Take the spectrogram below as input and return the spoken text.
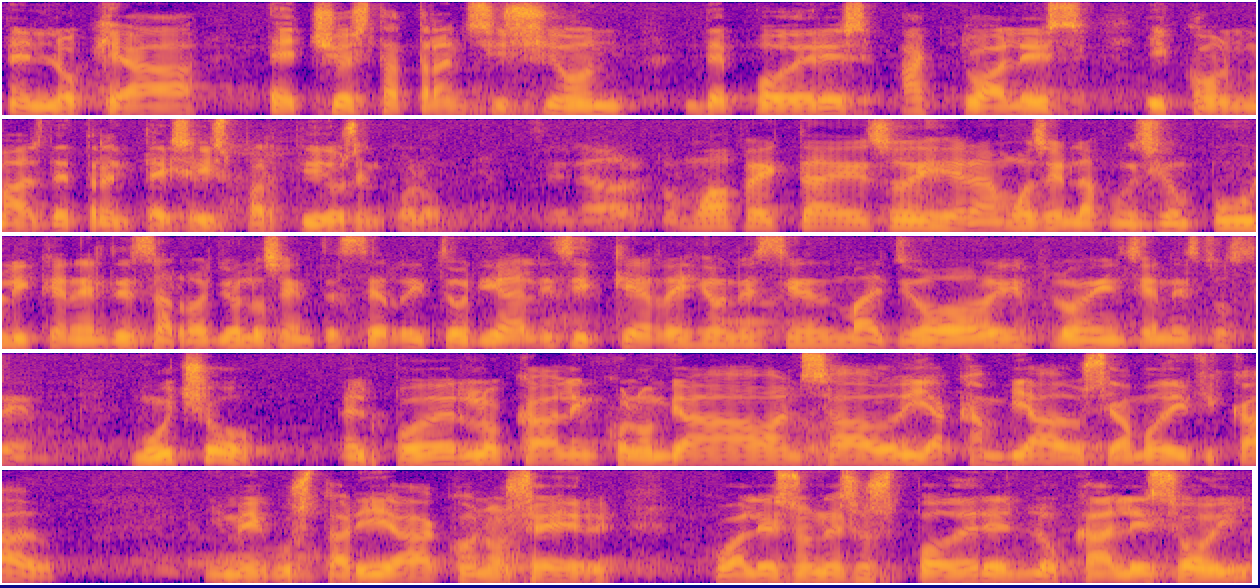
en lo que ha hecho esta transición de poderes actuales y con más de 36 partidos en Colombia. ¿Cómo afecta eso, dijéramos, en la función pública, en el desarrollo de los entes territoriales y qué regiones tienen mayor influencia en estos temas? Mucho. El poder local en Colombia ha avanzado y ha cambiado, se ha modificado. Y me gustaría conocer cuáles son esos poderes locales hoy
